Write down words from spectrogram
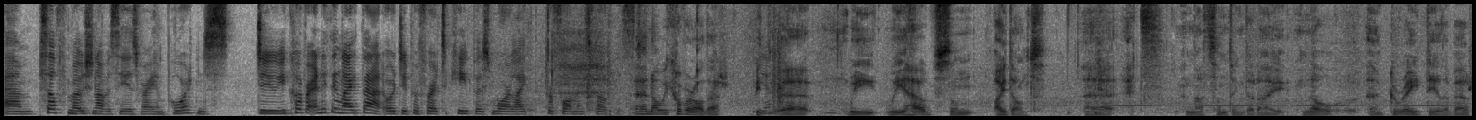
um, Self promotion obviously is very important. Do you cover anything like that, or do you prefer to keep it more like performance focused? Uh, no, we cover all that. We, yeah. uh, we we have some. I don't. Uh, yeah. It's not something that I know a great deal about,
